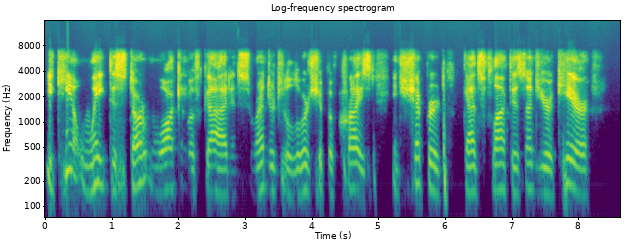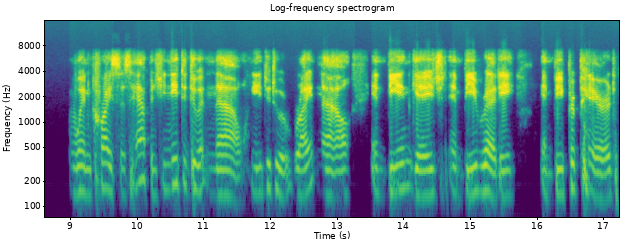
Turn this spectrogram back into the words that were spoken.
you can't wait to start walking with God and surrender to the Lordship of Christ and shepherd God's flock that's under your care when crisis happens. You need to do it now. You need to do it right now and be engaged and be ready and be prepared.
